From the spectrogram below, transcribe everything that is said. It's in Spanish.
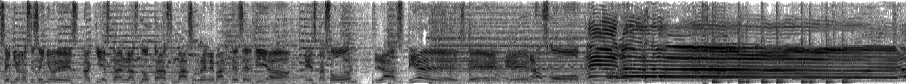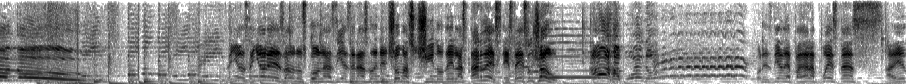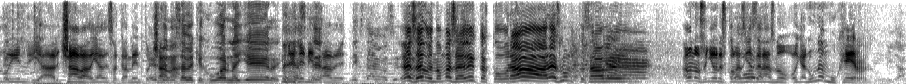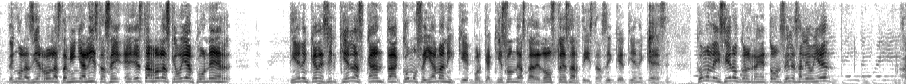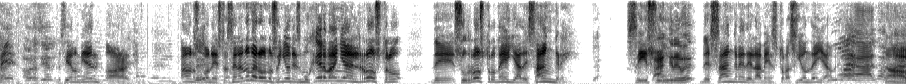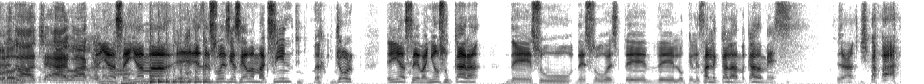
Señoras y señores, aquí están las notas más relevantes del día. Estas son las 10 de Erasmo. Señoras y señores, vámonos con las 10 de Erasmo en el show más chido de las tardes. Este es un show. Ah, bueno. Hoy es día de apagar apuestas a Edwin y al Chava allá de Sacramento. Este Chava. sabe que jugaron ayer. Ni sabe. Ni sabe. Ese Edwin nomás se dedica a cobrar, es lo único que sabe. Vámonos, señores, con las 10 de Erasmo. Oigan, una mujer. Tengo las 10 rolas también ya listas. ¿eh? Eh, Estas rolas que voy a poner tienen que decir quién las canta, cómo se llaman y qué, porque aquí son de hasta de dos, tres artistas, así que tienen que decir. ¿Cómo le hicieron con el reggaetón? ¿Sí le salió bien? ¿Sí? Ahora sí. ¿Le hicieron bien? Órale. Vámonos con estas. En la número uno, señores, mujer baña el rostro de su rostro de ella de sangre. Sí, su- ¿Sangre, güey? De sangre de la menstruación de ella. Ah, no, No, brother. No, cha, guaca. Ella se llama, eh, es de Suecia, se llama Maxine York. Ella se bañó su cara de su, de su, este, de lo que le sale cada, cada mes.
